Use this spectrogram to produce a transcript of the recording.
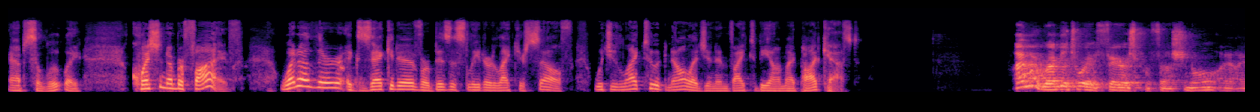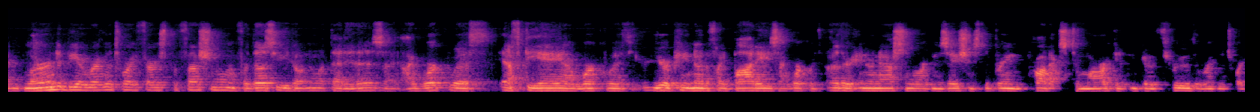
Absolutely. Question number five What other executive or business leader like yourself would you like to acknowledge and invite to be on my podcast? I'm a regulatory affairs professional. I, I, learned to be a regulatory affairs professional. And for those of you who don't know what that is, I, I, work with FDA, I work with European notified bodies, I work with other international organizations to bring products to market and go through the regulatory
